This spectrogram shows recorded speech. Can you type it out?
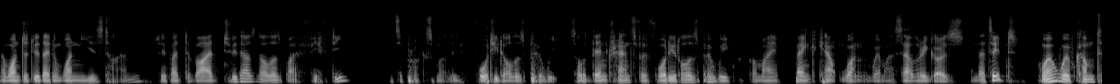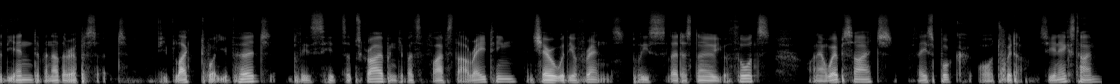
I want to do that in one year's time. So if I divide $2,000 by 50, that's approximately $40 per week. So I would then transfer $40 per week from my bank account one, where my salary goes. And that's it. Well, we've come to the end of another episode. If you've liked what you've heard, please hit subscribe and give us a five star rating and share it with your friends. Please let us know your thoughts on our website, Facebook, or Twitter. See you next time.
